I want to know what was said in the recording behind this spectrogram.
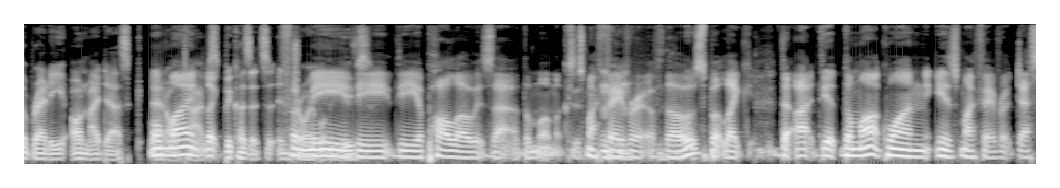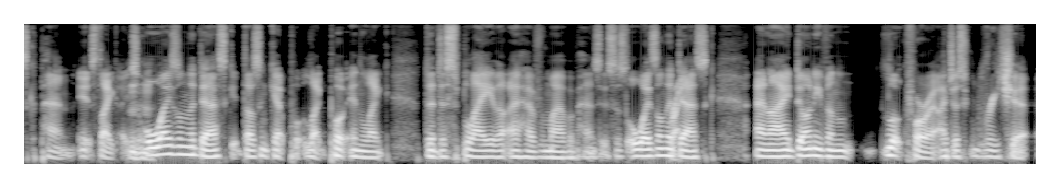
the ready on my desk Well, at all mine, times like, because it's for enjoyable me to use. the the apollo is that at the moment because it's my Mhm. favorite of those but like the, uh, the the mark one is my favorite desk pen it's like it's Mhm. always on the desk it doesn't get put like put in like the display that i have in my other pens it's just always on the Right. desk and i don't even look for it i just reach it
